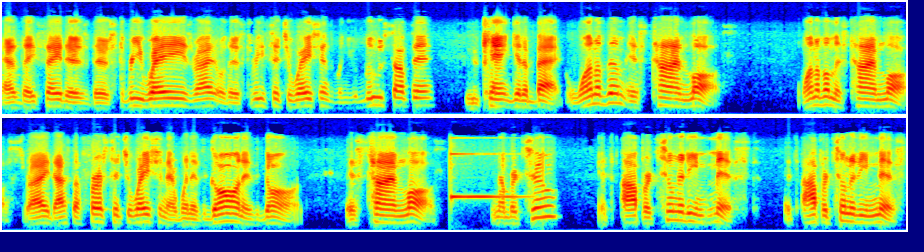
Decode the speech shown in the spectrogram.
As they say, there's there's three ways, right? Or there's three situations when you lose something, you can't get it back. One of them is time lost. One of them is time lost, right? That's the first situation that when it's gone, it's gone. It's time lost. Number two, it's opportunity missed. It's opportunity missed.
